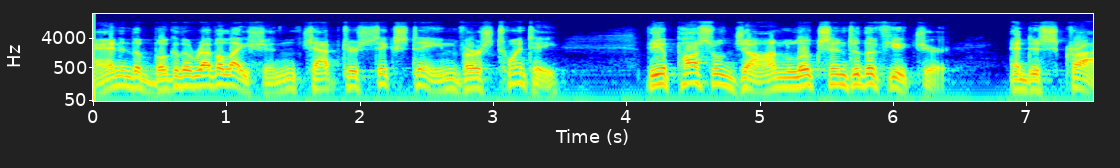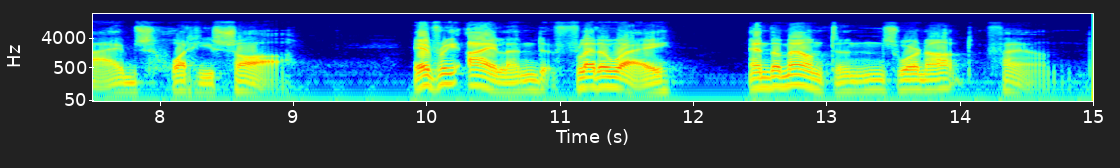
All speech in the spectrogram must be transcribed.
And in the book of the Revelation, chapter 16, verse 20, the Apostle John looks into the future and describes what he saw. Every island fled away, and the mountains were not found.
